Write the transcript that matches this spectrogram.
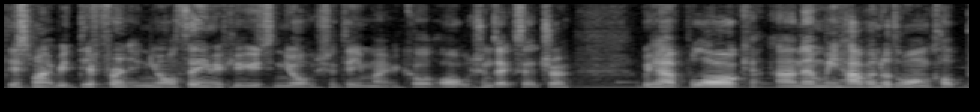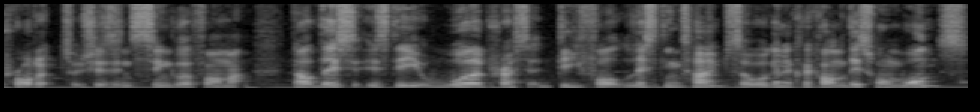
This might be different in your theme. If you're using the auction theme, might be called auctions, etc. We have blog, and then we have another one called product, which is in singular format. Now this is the WordPress default listing type. So we're going to click on this one once.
